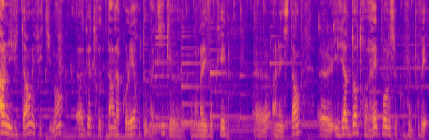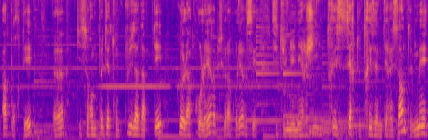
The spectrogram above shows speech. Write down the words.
en évitant effectivement euh, d'être dans la colère automatique, comme on a évoqué euh, à l'instant, euh, il y a d'autres réponses que vous pouvez apporter euh, qui seront peut-être plus adaptées que la colère, puisque la colère, c'est une énergie certes très intéressante, mais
